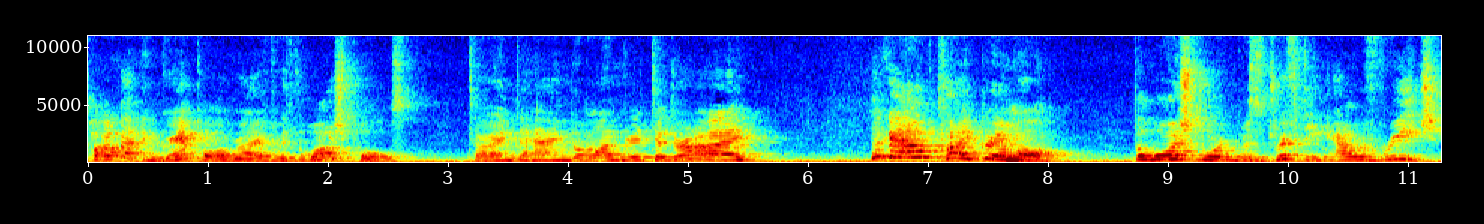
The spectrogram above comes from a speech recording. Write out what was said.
Papa and Grandpa arrived with the wash poles. Time to hang the laundry to dry. Look out, cried Grandma. The washboard was drifting out of reach,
